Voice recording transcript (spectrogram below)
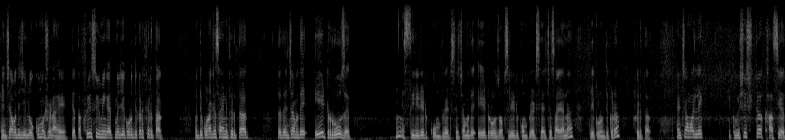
ह्यांच्यामध्ये जी लोकोमोशन आहे ते आता फ्री स्विमिंग आहेत म्हणजे इकडून तिकडे फिरतात. मग ते कोणाच्या साईने फिरतात? तर त्यांच्यामध्ये एट रोज आहेत. सिलिटेड कॉम्प्लेट्स ह्याच्यामध्ये एट रोज ऑफ सिलिटेड कॉम्प्लेट्स ह्याच्या साह्यानं ते इकडून तिकडं फिरतात. ह्यांच्यामधले एक एक विशिष्ट खासियत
